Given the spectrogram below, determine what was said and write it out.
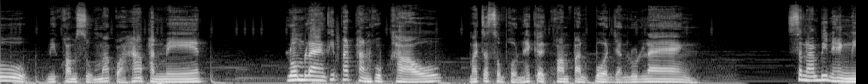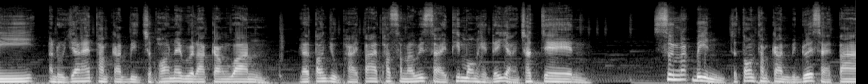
ลูกมีความสูงมากกว่า 5,000 เมตร ลมแรงที่พัดผ่านหุบเขามักจะส่งผลให้เกิดความปั่นป่วนอย่างรุนแรง สนามบินแห่งนี้อนุญาตให้ทำการบินเฉพาะในเวลากลางวัน และต้องอยู่ภายใต้ทัศนวิสัยที่มองเห็นได้อย่างชัดเจน ซึ่งนักบินจะต้องทำการบินด้วยสายตา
